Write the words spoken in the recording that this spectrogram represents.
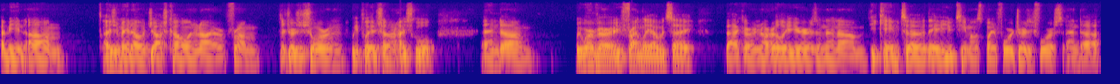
I mean, um, as you may know, Josh Cohen and I are from the Jersey Shore, and we played each other in high school, and um, we weren't very friendly, I would say, back in our early years. And then um, he came to the AAU team I was playing for, Jersey Force, and uh,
